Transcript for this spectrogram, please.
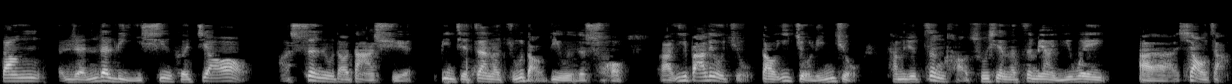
当人的理性和骄傲啊渗入到大学，并且占了主导地位的时候，啊，一八六九到一九零九，他们就正好出现了这么样一位啊校长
